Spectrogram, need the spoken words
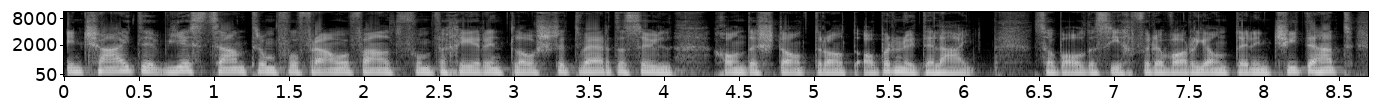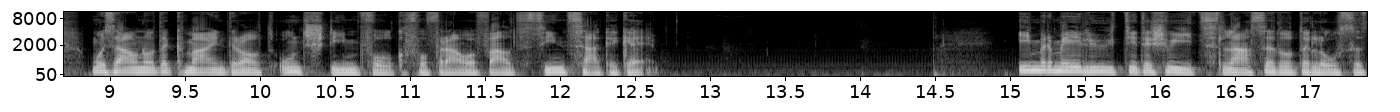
Entscheiden, wie das Zentrum von Frauenfeld vom Verkehr entlastet werden soll, kann der Stadtrat aber nicht allein. Sobald er sich für eine Variante entschieden hat, muss auch noch der Gemeinderat und das Stimmvolk von Frauenfeld sein Sagen geben. Immer mehr Leute in der Schweiz lesen oder hören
